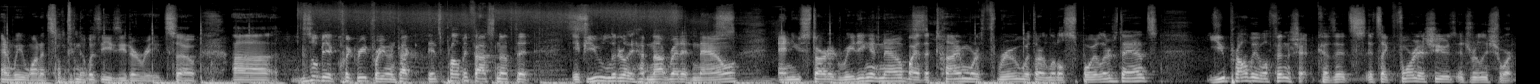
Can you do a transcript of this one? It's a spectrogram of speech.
and we wanted something that was easy to read. So uh, this will be a quick read for you. In fact, it's probably fast enough that if you literally have not read it now, and you started reading it now, by the time we're through with our little spoilers dance, you probably will finish it because it's it's like four issues. It's really short.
